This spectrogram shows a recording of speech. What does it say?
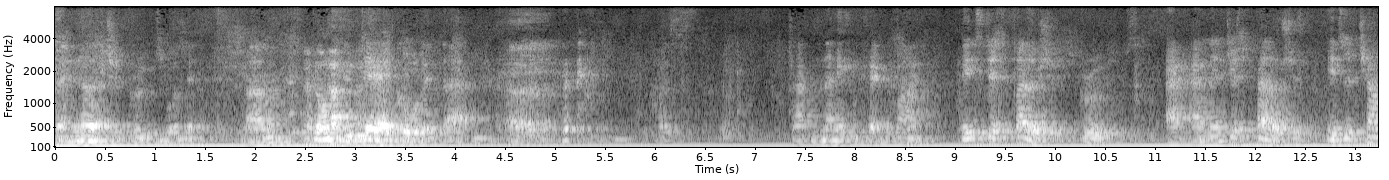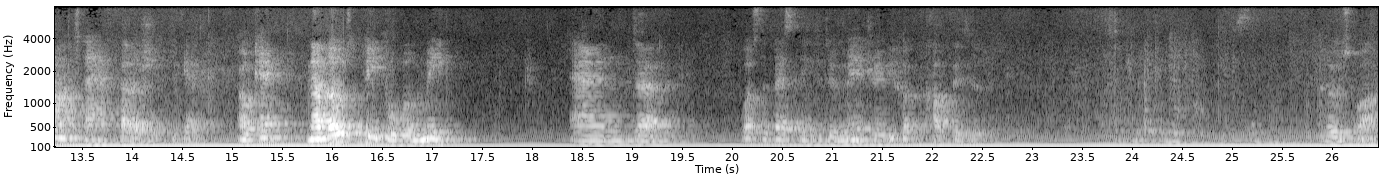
their nurture groups, was it? Um, don't you dare call it that. Uh, that name came to mind. It's just fellowship groups, and, and they're just fellowship. It's a chance to have fellowship together. Okay? Now, those people will meet, and uh, what's the best thing to do? Maitre, have you got copies of who's what?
